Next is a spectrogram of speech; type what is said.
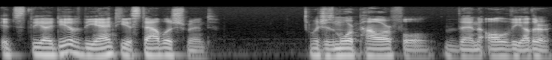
it's the idea of the anti-establishment, which is more powerful than all the other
